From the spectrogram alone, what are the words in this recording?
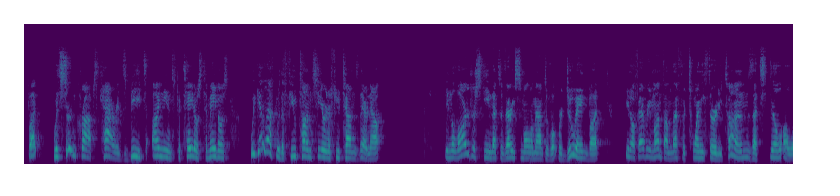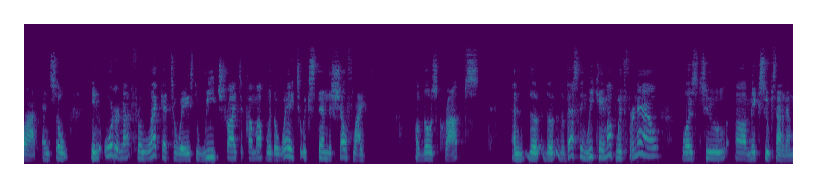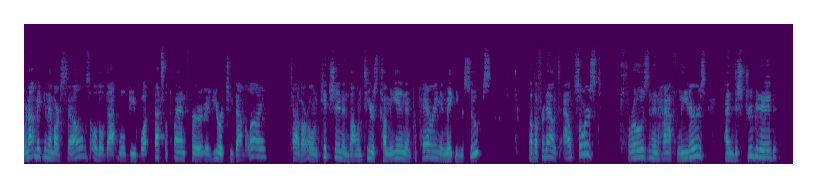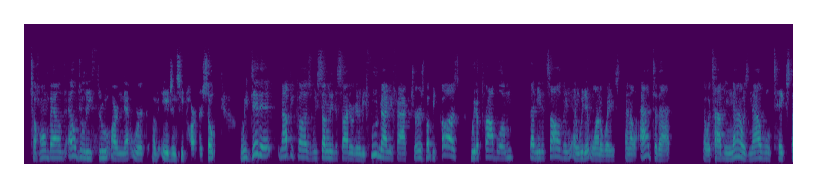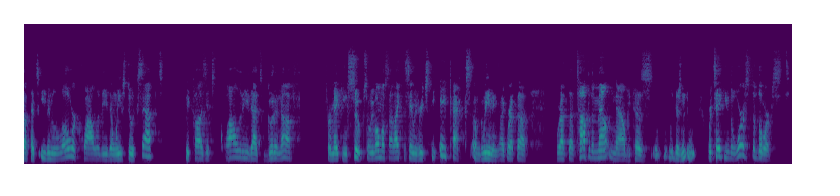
But with certain crops, carrots, beets, onions, potatoes, tomatoes, we get left with a few tons here and a few tons there. Now, in the larger scheme, that's a very small amount of what we're doing, but you know, if every month I'm left with 20, 30 tons, that's still a lot. And so, in order not for Leket to waste, we tried to come up with a way to extend the shelf life of those crops. And the, the, the best thing we came up with for now was to uh, make soups out of them. We're not making them ourselves, although that will be what that's the plan for a year or two down the line to have our own kitchen and volunteers coming in and preparing and making the soups. Uh, but for now, it's outsourced, frozen in half liters, and distributed to homebound elderly through our network of agency partners. So we did it not because we suddenly decided we are going to be food manufacturers, but because we had a problem that needed solving and we didn't want to waste. And I'll add to that that what's happening now is now we'll take stuff that's even lower quality than we used to accept because it's quality that's good enough for making soup. So we've almost I like to say we've reached the apex of gleaning. Like we're at the we're at the top of the mountain now because there's we're taking the worst of the worst.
